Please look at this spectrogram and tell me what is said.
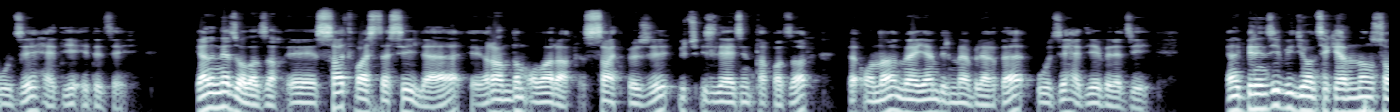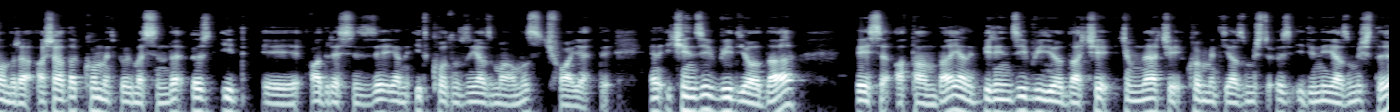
UC hədiyyə edəcək. Yəni necə olacaq? E, sayt vasitəsilə e, random olaraq sayt özü 3 izləyicini tapacaq və ona müəyyən bir məbləğdə UC hədiyyə verəcək. Yəni birinci videonu çəkəndən sonra aşağıda komment bölməsində öz id e, adresinizi, yəni id kodunuzu yazmağınız kifayətdir. Yəni ikinci videoda VS atanda, yəni birinci videodakı kimlər ki komment yazmışdı, öz idini yazmışdı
